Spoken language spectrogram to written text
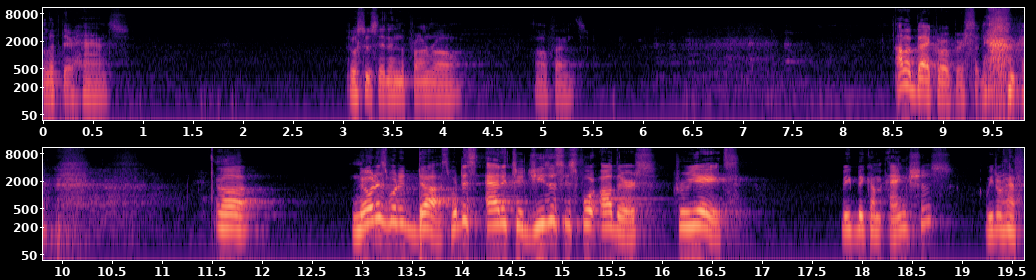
lift their hands. Those who sit in the front row. No offense. I'm a back row person. Uh, notice what it does. What this attitude, Jesus is for others, creates. We become anxious, we don't have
